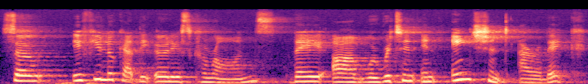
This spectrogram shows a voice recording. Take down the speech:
So, if you look at the earliest Qurans, they um, were written in ancient Arabic,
